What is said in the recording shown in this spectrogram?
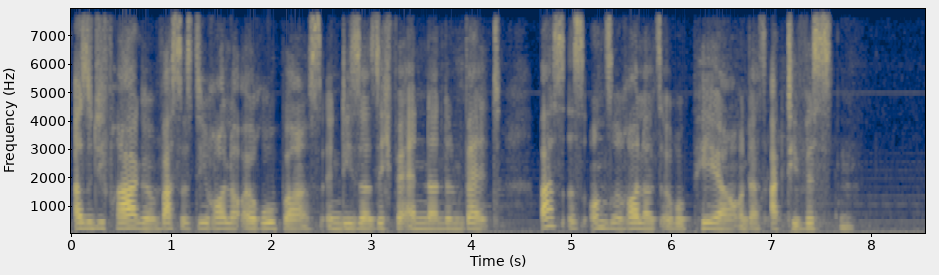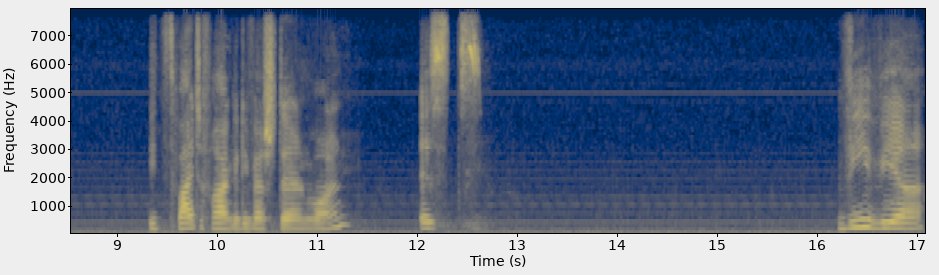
Also die Frage, was ist die Rolle Europas in dieser sich verändernden Welt? Was ist unsere Rolle als Europäer und als Aktivisten? Die zweite Frage, die wir stellen wollen, ist, wie wir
